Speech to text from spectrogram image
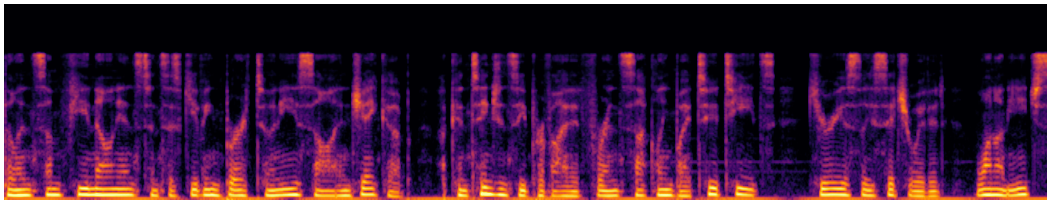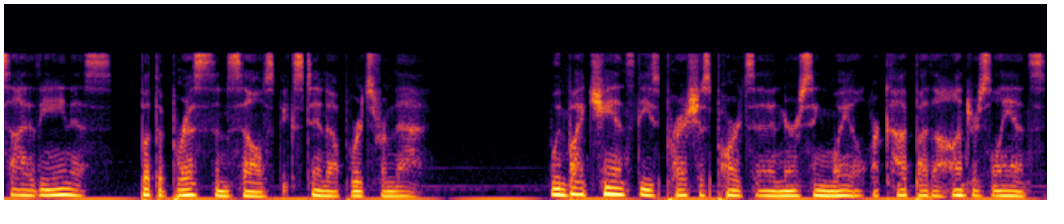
though in some few known instances giving birth to an Esau and Jacob, a contingency provided for in suckling by two teats curiously situated, one on each side of the anus, but the breasts themselves extend upwards from that. When by chance these precious parts in a nursing whale are cut by the hunter's lance,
